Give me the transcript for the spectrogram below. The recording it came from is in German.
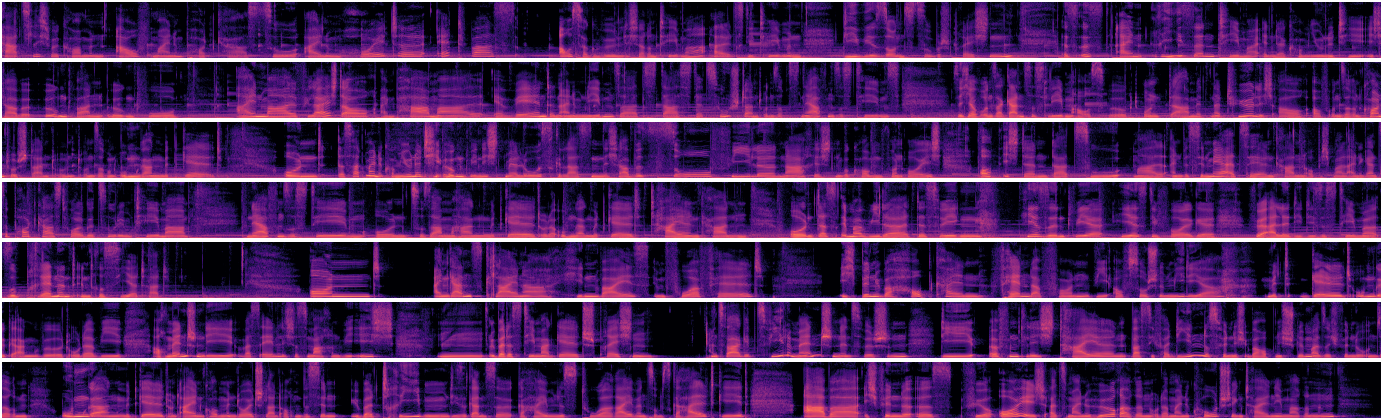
herzlich willkommen auf meinem Podcast zu einem heute etwas außergewöhnlicheren Thema als die Themen, die wir sonst so besprechen. Es ist ein Riesenthema in der Community. Ich habe irgendwann irgendwo einmal, vielleicht auch ein paar Mal erwähnt in einem Nebensatz, dass der Zustand unseres Nervensystems sich auf unser ganzes Leben auswirkt und damit natürlich auch auf unseren Kontostand und unseren Umgang mit Geld. Und das hat meine Community irgendwie nicht mehr losgelassen. Ich habe so viele Nachrichten bekommen von euch, ob ich denn dazu mal ein bisschen mehr erzählen kann, ob ich mal eine ganze Podcast-Folge zu dem Thema Nervensystem und Zusammenhang mit Geld oder Umgang mit Geld teilen kann. Und das immer wieder. Deswegen hier sind wir, hier ist die Folge für alle, die dieses Thema so brennend interessiert hat. Und ein ganz kleiner Hinweis im Vorfeld. Ich bin überhaupt kein Fan davon, wie auf Social Media mit Geld umgegangen wird oder wie auch Menschen, die was Ähnliches machen wie ich, mm, über das Thema Geld sprechen. Und zwar gibt es viele Menschen inzwischen, die öffentlich teilen, was sie verdienen. Das finde ich überhaupt nicht schlimm. Also ich finde unseren Umgang mit Geld und Einkommen in Deutschland auch ein bisschen übertrieben, diese ganze Geheimnistuerei, wenn es ums Gehalt geht. Aber ich finde es für euch als meine Hörerin oder meine Coaching-Teilnehmerinnen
